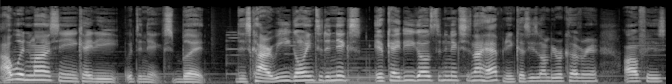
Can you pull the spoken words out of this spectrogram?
I wouldn't mind seeing KD with the Knicks, but this Kyrie going to the Knicks if KD goes to the Knicks is not happening because he's gonna be recovering off his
